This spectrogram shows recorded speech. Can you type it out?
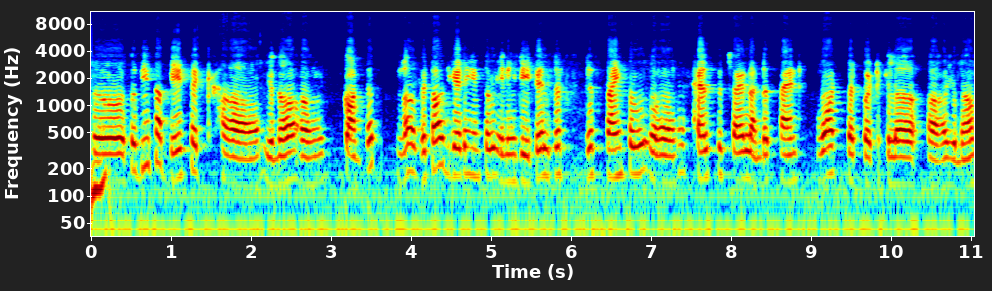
So so these are basic, uh, you know, uh, concepts. No, without getting into any detail, just just trying to uh, help the child understand what that particular, uh, you know,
